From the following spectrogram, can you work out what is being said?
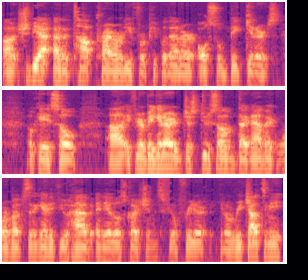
uh, should be at, at a top priority for people that are also beginners. Okay so uh, if you're a beginner, just do some dynamic warm ups. And again, if you have any of those questions, feel free to you know reach out to me.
